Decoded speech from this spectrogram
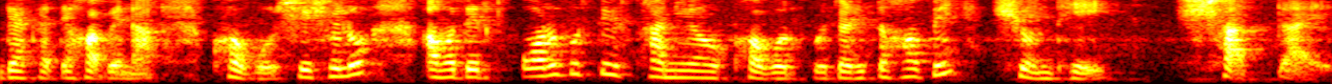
দেখাতে হবে না। খবর শেষ হলো। আমাদের পরবর্তী স্থানীয় খবর প্রচারিত হবে সন্ধে সাতটায়।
